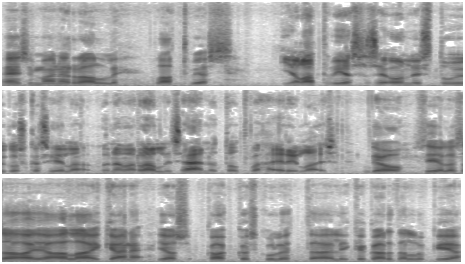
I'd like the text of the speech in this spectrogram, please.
ensimmäinen ralli Latviassa. Ja Latviassa se onnistui, koska siellä nämä rallisäännöt ovat vähän erilaiset. Joo, siellä saa ajaa alaikäinen, jos kakkoskuljettaja, eli kartanlukija,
